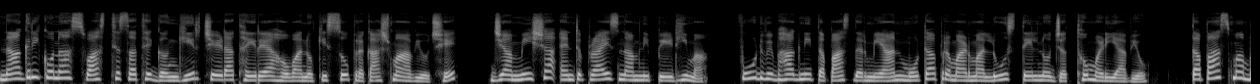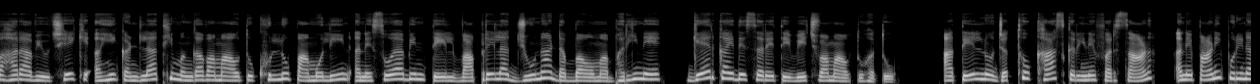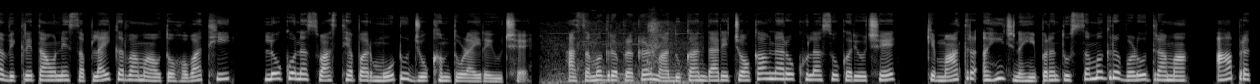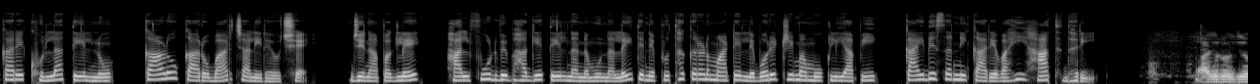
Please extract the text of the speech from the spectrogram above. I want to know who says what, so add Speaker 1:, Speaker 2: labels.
Speaker 1: નાગરિકોના સ્વાસ્થ્ય સાથે ગંભીર ચેડા થઈ રહ્યા હોવાનો કિસ્સો પ્રકાશમાં આવ્યો છે, જ્યાં મીશા એન્ટરપ્રાઇઝ નામની પેઢીમાં ફૂડ વિભાગની તપાસ દરમિયાન મોટા પ્રમાણમાં લૂઝ તેલનો જથ્થો મળી આવ્યો. તપાસમાં બહાર આવ્યું છે કે અહીં કંડલાથી મંગાવવામાં આવતું ખુલ્લું પામોલીન અને સોયાબીન તેલ વાપરેલા જૂના ડબ્બાઓમાં ભરીને ગેરકાયદેસરે તે વેચવામાં આવતું હતું. આ તેલનો જથ્થો ખાસ કરીને ફરસાણ અને પાણીપુરીના વિક્રેતાઓને સપ્લાય કરવામાં આવતો હોવાથી લોકોના સ્વાસ્થ્ય પર મોટું જોખમ તોડાઈ રહ્યું છે. આ સમગ્ર પ્રકરણમાં દુકાનદારે ચોંકાવનારો ખુલાસો કર્યો છે કે માત્ર અહીં જ નહીં, પરંતુ સમગ્ર વડોદરામાં આ પ્રકારે ખુલ્લા તેલનો કાળો કારોબાર ચાલી રહ્યો છે, જેના પગલે હાલ ફૂડ વિભાગે તેલના નમૂના લઈ તેને પૃથ્થકરણ માટે લેબોરેટરીમાં મોકલી આપી કાયદેસરની કાર્યવાહી હાથ ધરી.
Speaker 2: આજરોજ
